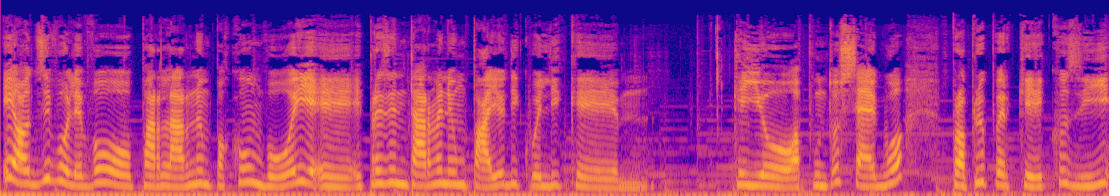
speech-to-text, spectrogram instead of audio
e oggi volevo parlarne un po' con voi e, e presentarvene un paio di quelli che mm, che io appunto seguo proprio perché così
